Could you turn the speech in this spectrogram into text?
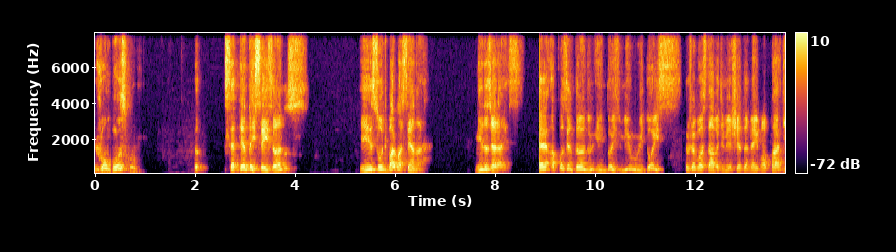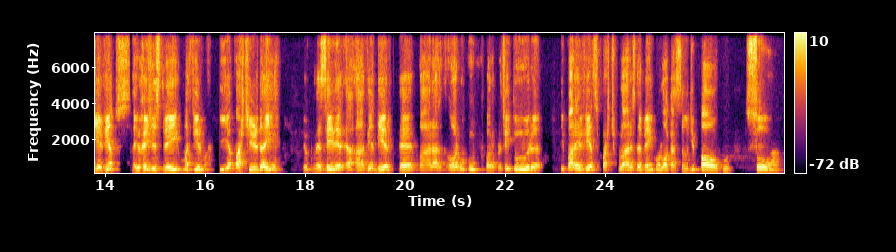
João Bosco, 76 anos, e sou de Barbacena, Minas Gerais. É, aposentando em 2002, eu já gostava de mexer também com a parte de eventos, aí eu registrei uma firma. E a partir daí, eu comecei a, vender é, para órgão público, para a prefeitura e para eventos particulares também, com locação de palco, som,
